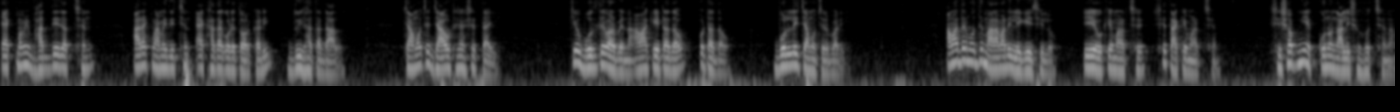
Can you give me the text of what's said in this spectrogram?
এক মামি ভাত দিয়ে যাচ্ছেন, আর এক মামি দিচ্ছেন এক হাতা করে তরকারি, দুই হাতা ডাল। চামচে যা উঠে আসে তাই। কেউ বলতে পারবে না, আমাকে এটা দাও, ওটা দাও। বললেই চামচের বাড়ি। আমাদের মধ্যে মারামারি লেগেই ছিল। এ ওকে মারছে, সে তাকে মারছে। সেসব নিয়ে কোনো নালিশও হচ্ছে না।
